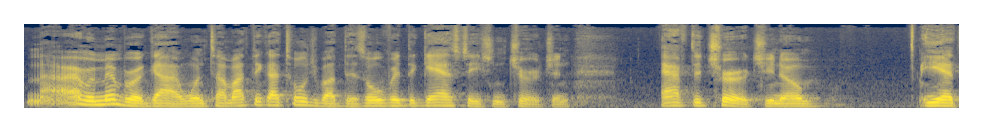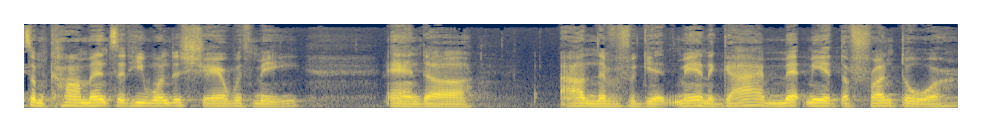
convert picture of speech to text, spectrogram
Now, I remember a guy one time, I think I told you about this, over at the gas station church. And after church, you know, he had some comments that he wanted to share with me. And uh, I'll never forget, man, the guy met me at the front door.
